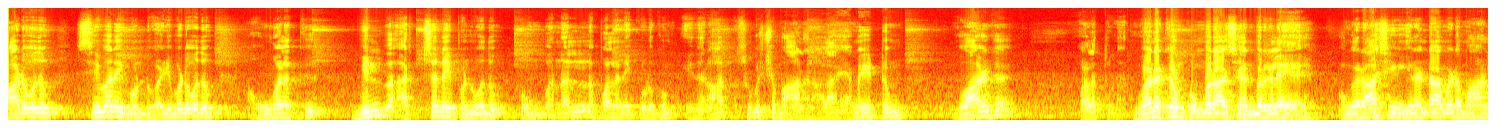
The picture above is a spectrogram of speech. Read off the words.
பாடுவதும் சிவனை கொண்டு வழிபடுவதும் உங்களுக்கு வில்வ அர்ச்சனை பண்ணுவதும் ரொம்ப நல்ல பலனை கொடுக்கும். இதனால் சுபிட்சமான நாளாய் அமையட்டும். வாழ்க வளத்துடன் வணக்கம் கும்பராசி அன்பர்களே. உங்கள் ராசியின் இரண்டாம் இடமான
